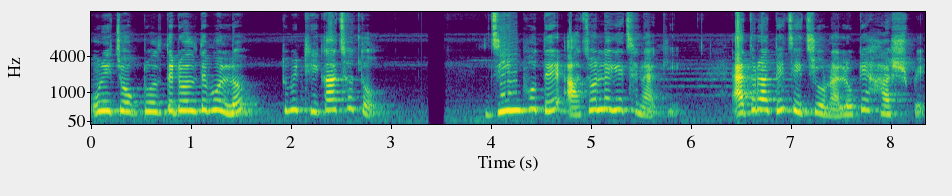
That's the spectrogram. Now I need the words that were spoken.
উনি চোখ ডলতে ডলতে বলল, তুমি ঠিক আছো তো? জিন ভূতের আঁচল লেগেছে নাকি? এত রাতে চেঁচিও না লোকে হাসবে।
